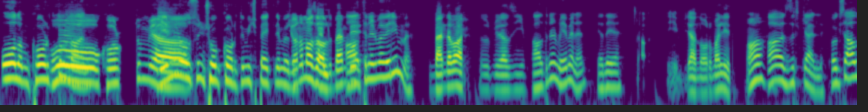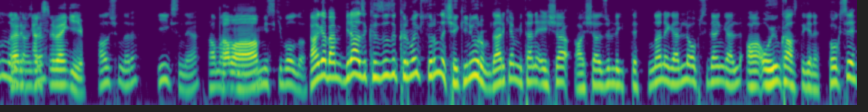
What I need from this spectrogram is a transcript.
Oğlum korktum lan. Oo korktum ya. Yemin olsun çok korktum. Hiç beklemiyordum. Canım azaldı. Ben bir Altın elma vereyim mi? bende var. Dur biraz yiyeyim. Altın elma yeme lan. Ya da ye. Ya normal yedim. Aa. Aa zırh geldi. Toksi al bunları Ver kanka. tanesini ben giyeyim. Al şunları. İyi ikisini de ya. Tamam. Tamam. Mis gibi oldu. Kanka ben birazcık hızlı hızlı kırmak istiyorum da çekiniyorum. Derken bir tane eşya aşağı zürle gitti. Bunlar ne geldi? Obsiden geldi. Aa oyun kastı gene. Toksi.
